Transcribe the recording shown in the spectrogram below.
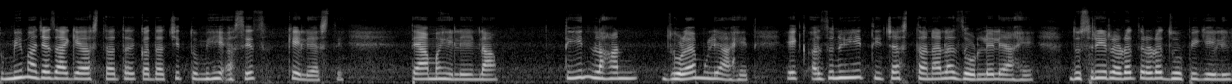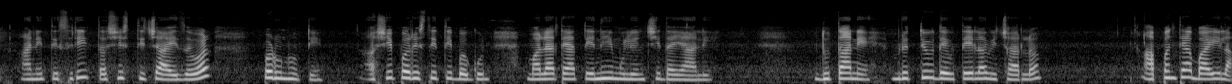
तुम्ही माझ्या जागी असता तर कदाचित तुम्हीही असेच केले असते. त्या महिलेला तीन लहान जुळ्या मुली आहेत. एक अजूनही तिच्या स्तनाला जोडलेले आहे. दुसरी रडत रडत झोपी गेली आणि तिसरी तशीच तिच्या आईजवळ पडून होती. अशी परिस्थिती बघून मला त्या तिन्ही मुलींची दया आली. दूताने मृत्यू देवतेला विचारलं आपण त्या बाईला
